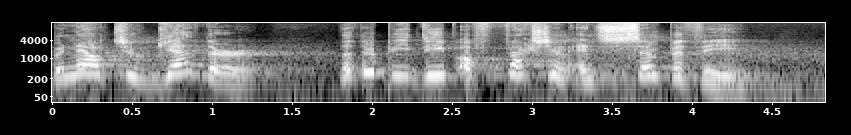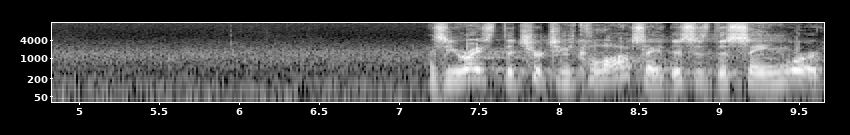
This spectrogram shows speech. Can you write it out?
but now together, let there be deep affection and sympathy as he writes to the church in Colossae, this is the same word.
